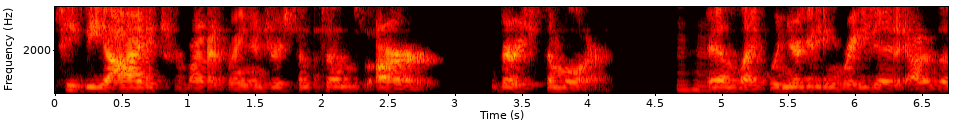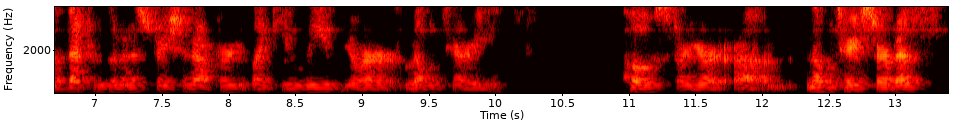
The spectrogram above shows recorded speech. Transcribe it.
TBI, traumatic brain injury symptoms, are very similar. Mm-hmm. And like when you're getting rated out of the Veterans Administration after like you leave your military post or your um, military service,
